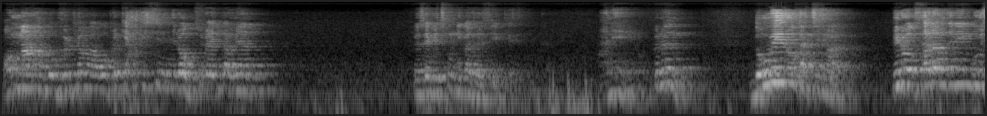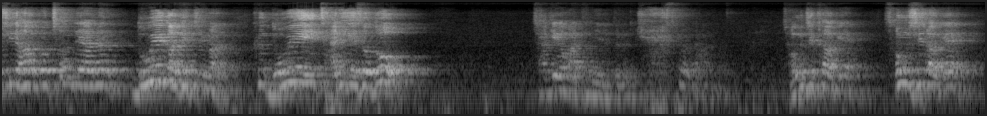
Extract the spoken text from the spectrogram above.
원망하고 불평하고 그렇게 하기 싫은 일 억지로 했다면 요셉이 총리가 될 수 있겠습니까? 아니에요. 그는 노예로 갔지만 비록 사람들이 무시하고 천대하는 노예가 됐지만 그 노예의 자리에서도 자기가 맡은 일들은 최선을 다하는 거예요. 정직하게 성실하게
